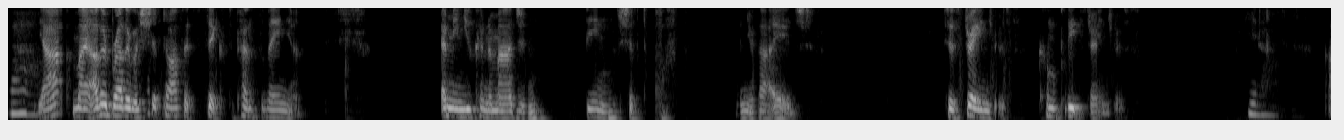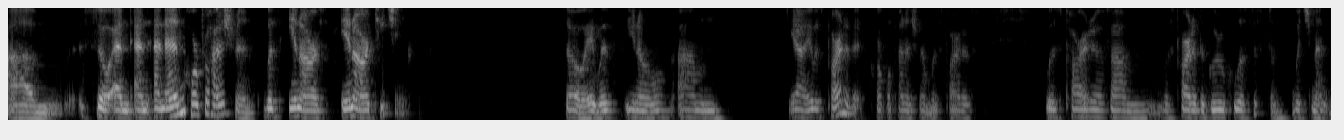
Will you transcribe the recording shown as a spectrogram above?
Wow. Yeah. My other brother was shipped off at six to Pennsylvania. I mean, you can imagine being shipped off when you're that age to strangers, complete strangers. Yeah. Um, so and and and then corporal punishment was in our in our teachings. So it was, you know, um, yeah, it was part of it. Corporal punishment was part of was part of um, was part of the Gurukula system, which meant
